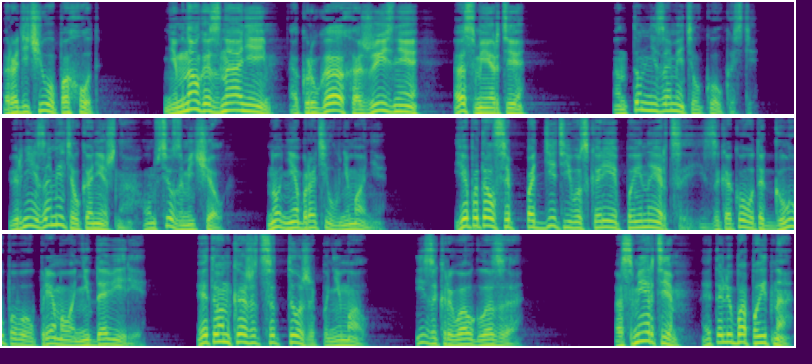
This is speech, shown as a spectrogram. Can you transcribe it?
Ради чего поход? Немного знаний о кругах, о жизни, о смерти. Антон не заметил колкости. Вернее, заметил, конечно, он все замечал, но не обратил внимания. Я пытался поддеть его скорее по инерции, из-за какого-то глупого упрямого недоверия. Это он, кажется, тоже понимал. И закрывал глаза. «О смерти — это любопытно»,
